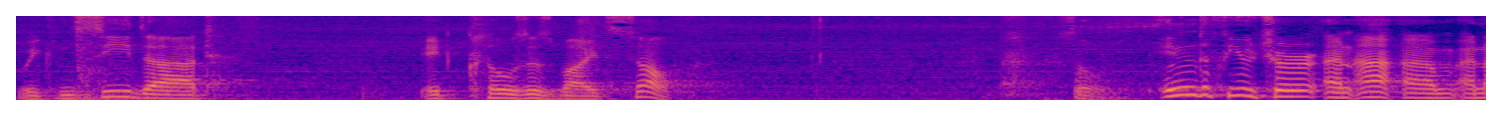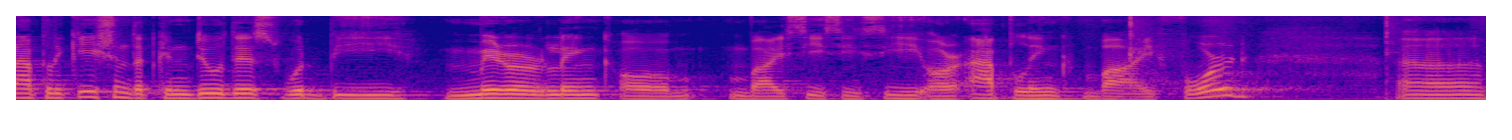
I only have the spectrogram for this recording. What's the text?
we can see that it closes by itself. So in the future, an, um, an application that can do this would be MirrorLink or by CCC or AppLink by Ford. Uh,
